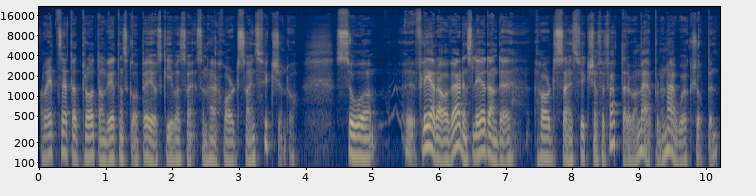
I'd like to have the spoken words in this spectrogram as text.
Och ett sätt att prata om vetenskap är att skriva sån här hard science fiction. Då. Så eh, flera av världens ledande hard science fiction-författare var med på den här workshopen.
